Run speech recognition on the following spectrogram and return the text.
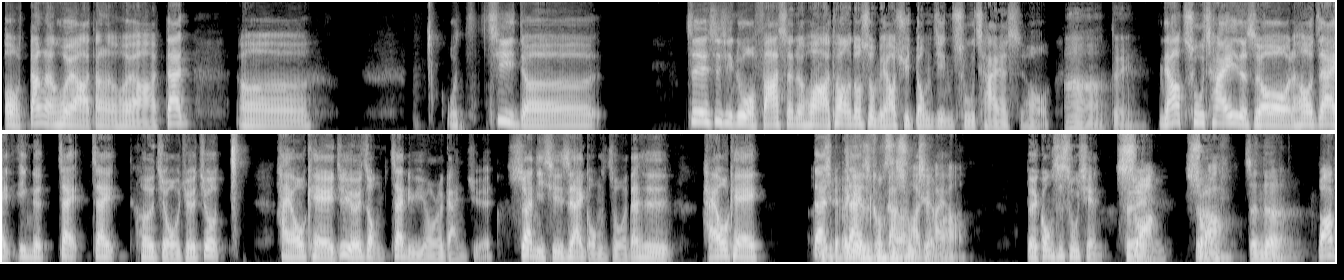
哦，当然会啊，当然会啊，但呃。我记得这件事情如果发生的话，通常都是我们要去东京出差的时候啊。对，你要出差的时候，然后再应个再再喝酒，我觉得就还 OK，就有一种在旅游的感觉。虽然你其实是在工作，但是还 OK。但而且而且是公司出钱，还好。对，公司出钱，爽爽，真的哇。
